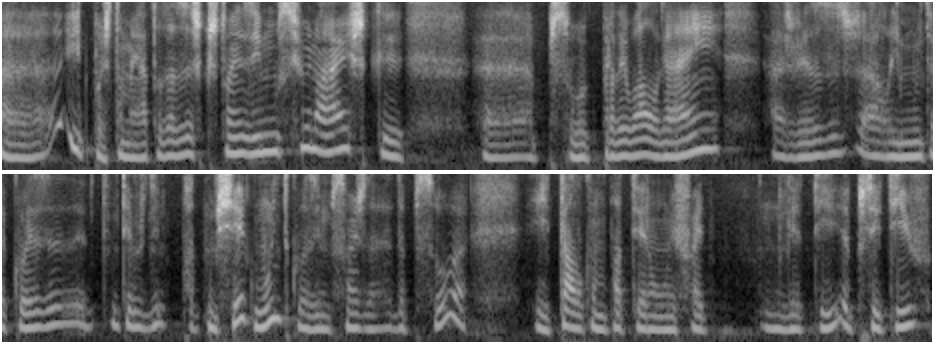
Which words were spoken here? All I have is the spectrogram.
Uh, e depois também há todas as questões emocionais que uh, a pessoa que perdeu alguém, às vezes há ali muita coisa em termos de, pode mexer muito com as emoções da, da pessoa e tal como pode ter um efeito negativo, positivo,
